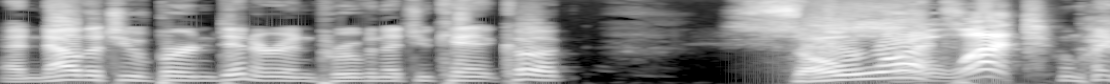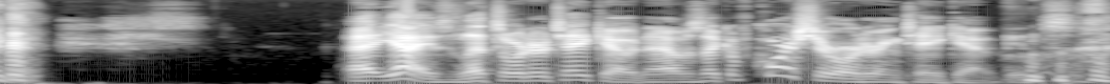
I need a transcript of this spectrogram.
And now that you've burned dinner and proven that you can't cook, so what? So what? I'm like, Uh, yeah, let's order takeout. And I was like, of course you're ordering takeout.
